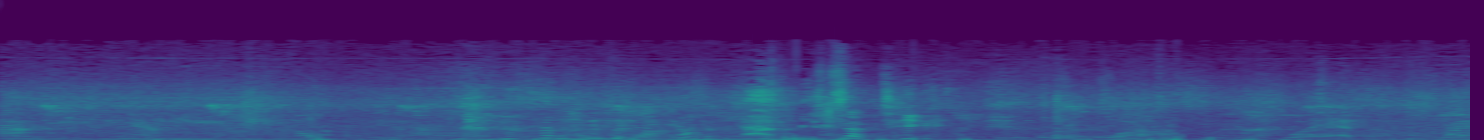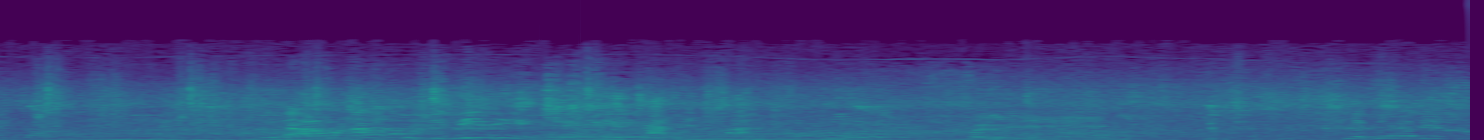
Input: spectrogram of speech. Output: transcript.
นะเนี่ยเข้ามาตรงนี้ก็ได้มีสักที่แหวนดูน้ำนั่งนี่นี่เด็กๆถ่ายเห็นปะเดี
